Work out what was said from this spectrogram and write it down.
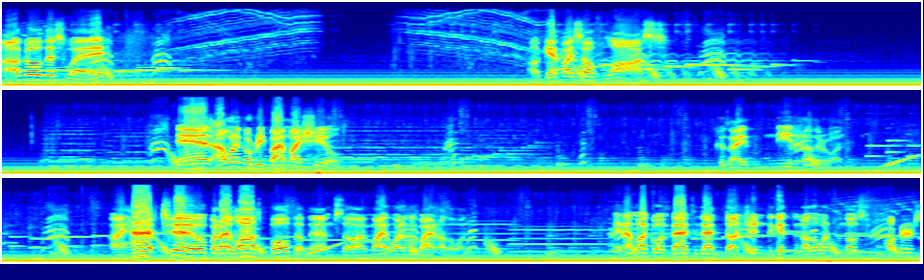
I'll go this way. I'll get myself lost. And I want to go rebuy my shield. Because I need another one. I had two, but I lost both of them, so I might want to go buy another one. And I'm not going back to that dungeon to get another one from those fuckers.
